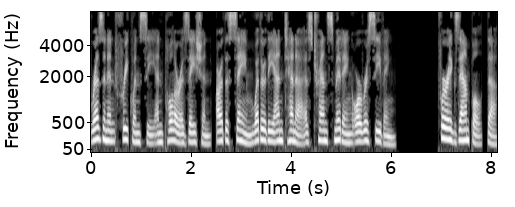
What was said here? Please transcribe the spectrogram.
resonant frequency and polarization, are the same whether the antenna is transmitting or receiving. For example, the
